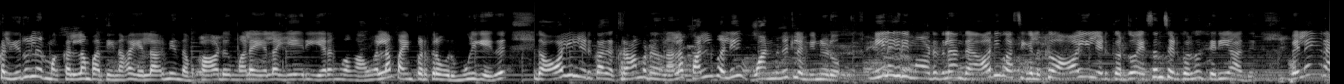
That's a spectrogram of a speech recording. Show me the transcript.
மக்கள் இருளர் மக்கள்லாம் பார்த்தீங்கன்னா எல்லாருமே இந்த காடு மலை எல்லாம் ஏறி இறங்குவாங்க. அவங்க எல்லாம் பயன்படுத்துகிற ஒரு மூலிகை இது. இந்த ஆயில் எடுக்காத கிராமன்றதுனால பல்வலி ஒன் மினிட்ல நின்றுடும் நீலகிரி மாவட்டத்தில் அந்த ஆதிவாசிகளுக்கு ஆயில் எடுக்கிறதோ எசன்ஸ் எடுக்கிறதோ தெரியாது. விளையிற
